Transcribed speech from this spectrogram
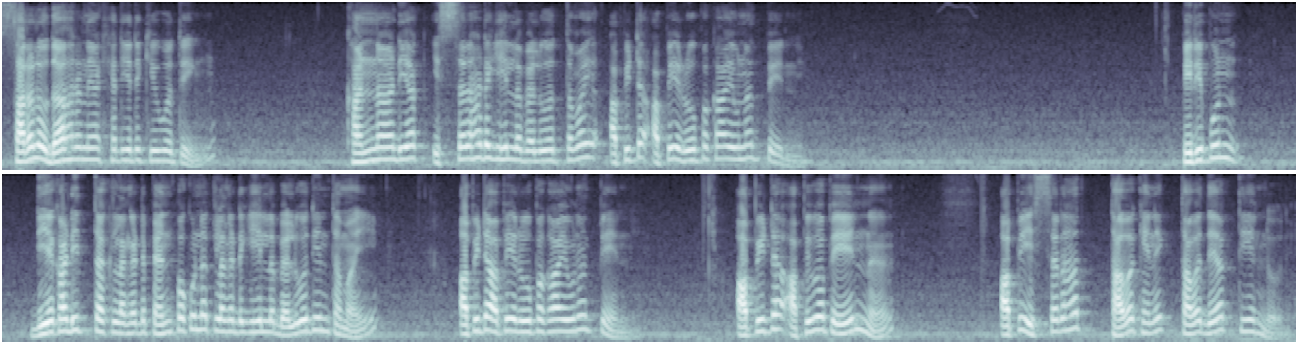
සරල උදාහරණයක් හැටියට කිව්වොතින් කණ්ණාඩියක් ඉස්සරහට ගිහිල්ලා බැලුවොත් තමයි අපිට අපේ රූපකාය උනත් පේන්නේ. පිරිපුන් දිය කඩਿੱත්තක් ළඟට පැන් පොකුණක් ළඟට ගිහිල්ලා බැලුවොතින් තමයි අපිට අපේ රූපකාය උනත් පේන්නේ. අපිට අපිව පේන්න අපි ඉස්සරහත් තව කෙනෙක් තව දෙයක් තියෙන්න ඕනේ.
